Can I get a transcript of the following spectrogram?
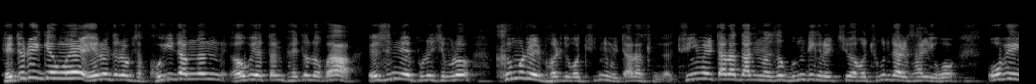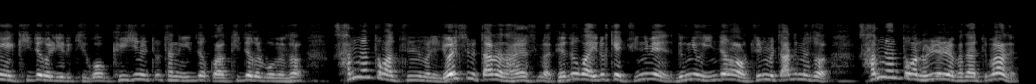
베드로의 경우에 예를 들어서 고기 잡는 어부였던 베드로가 예수님의 부르심으로 그물을 버리고 주님을 따랐습니다. 주님을 따라다니면서 문둥이를 치유하고 죽은 자를 살리고 오병의 기적을 일으키고 귀신을 쫓아내는 이적과 기적을 보면서 3년 동안 주님을 열심히 따라다녔습니다. 베드로가 이렇게 주님의 능력을 인정하고 주님을 따르면서 3년 동안 훈련을 받았지만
